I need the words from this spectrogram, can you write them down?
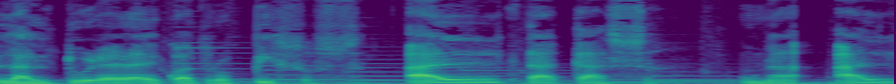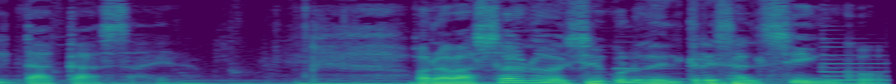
La altura era de cuatro pisos. Alta casa, una alta casa era. Ahora, basado en los versículos del 3 al 5,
